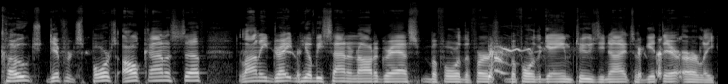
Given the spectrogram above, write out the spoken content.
coach, different sports, all kind of stuff. Lonnie Drayton, he'll be signing autographs before the first before the game Tuesday night, so get there early.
